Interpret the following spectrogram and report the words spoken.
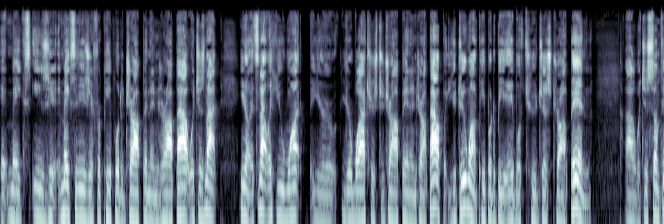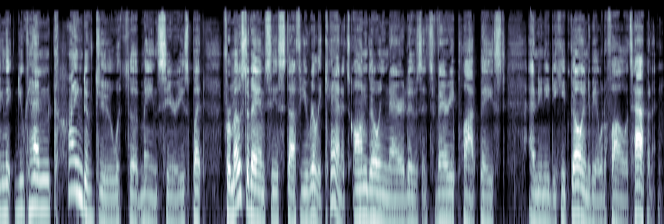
It makes easier. It makes it easier for people to drop in and drop out, which is not, you know, it's not like you want your your watchers to drop in and drop out, but you do want people to be able to just drop in. uh, which is something that you can kind of do with the main series. But for most of AMC's stuff, you really can. It's ongoing narratives, it's very plot based, and you need to keep going to be able to follow what's happening.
